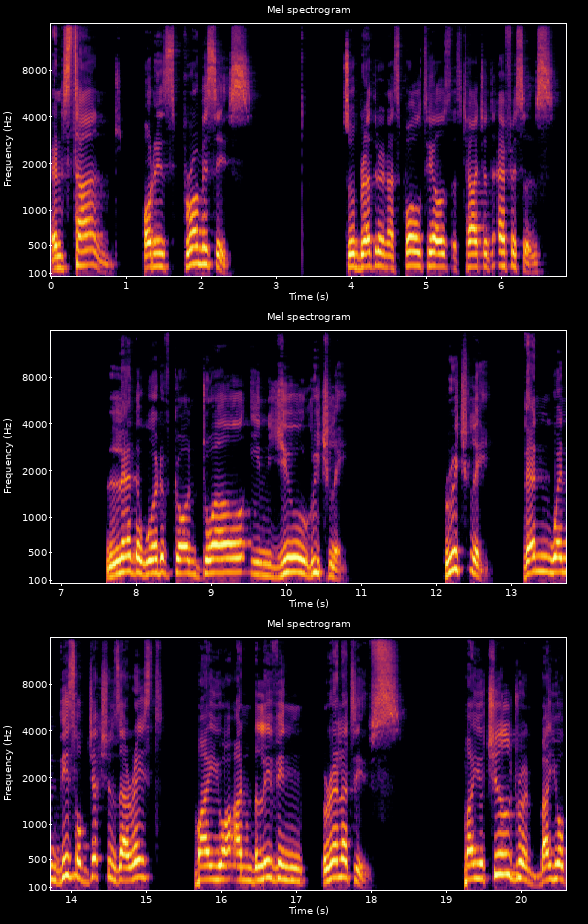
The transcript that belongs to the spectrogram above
and stand on His promises. So, brethren, as Paul tells the church at Ephesus, let the word of God dwell in you richly. Richly. Then, when these objections are raised by your unbelieving relatives, by your children, by your,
